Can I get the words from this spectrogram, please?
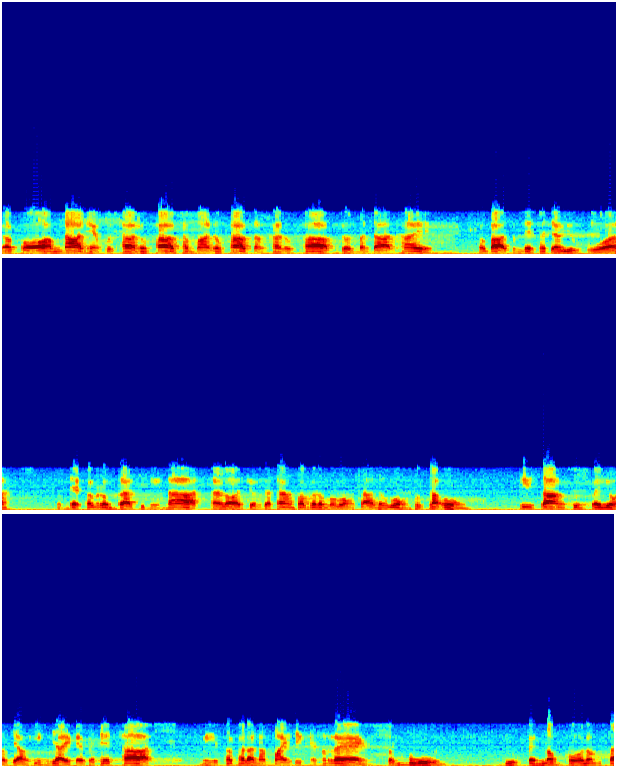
ก็ขออำนาจแห่งพุทธานุภาพธรรมานุภาพสังฆานุภาพดลบันดาลให้พระบาทสมเด็จพระเจ้าอยู่หัว สมเด็จพระบรมราชินีนาถตลอดจนกระทั่งพระบรมวงศานุวงศ์ทุกพระองค์ ที่สร้างคุณประโยชน์อย่างยิ่งใหญ่แก่ประเทศชาติ มีพระพลานามัยที่แข็งแรง สมบูรณ์ อยู่เป็นล่มโพล่มไทร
